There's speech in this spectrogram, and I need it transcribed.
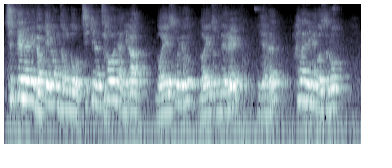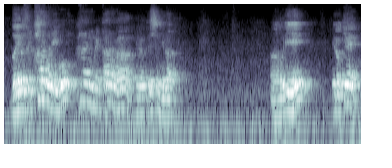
10개명의 몇 개명 정도 지키는 차원이 아니라 너의 소유, 너의 존재를 이제는 하나님의 것으로 너의 것을 팔아버리고 하나님을 따라라 이런 뜻입니다. 어, 우리 이렇게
